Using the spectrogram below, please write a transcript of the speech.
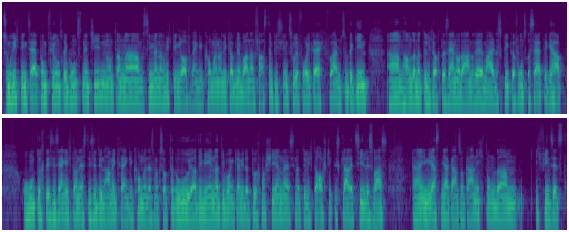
zum richtigen Zeitpunkt für unsere Gunsten entschieden und dann äh, sind wir in einen richtigen Lauf reingekommen. Und ich glaube, wir waren dann fast ein bisschen zu erfolgreich, vor allem zu Beginn. Ähm, haben dann natürlich auch das ein oder andere Mal das Glück auf unserer Seite gehabt. Und durch das ist eigentlich dann erst diese Dynamik reingekommen, dass man gesagt hat, uh, ja, die Wiener, die wollen gleich wieder durchmarschieren. Es ist natürlich der Aufstieg das klare Ziel. Das war es äh, im ersten Jahr ganz und gar nicht. Und ähm, ich finde es jetzt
